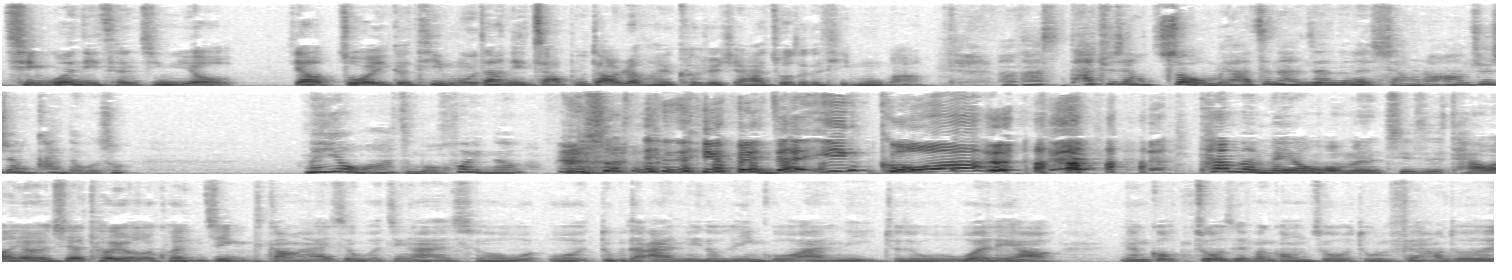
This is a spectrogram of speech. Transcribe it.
请问你曾经有要做一个题目，但你找不到任何科学家来做这个题目吗？”然后他他就这样皱眉，他真的很认真的想，然后就这样看着我说：“没有啊，怎么会呢？” 我说：“你因为你在英国啊，他们没有我们。其实台湾有一些特有的困境。刚开始我进来的时候，我我读的案例都是英国案例，就是我为了要能够做这份工作，我读了非常多的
